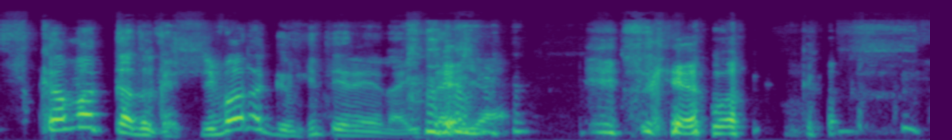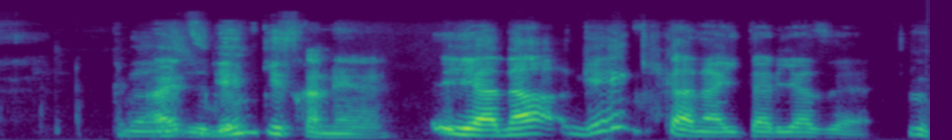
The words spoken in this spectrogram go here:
スカマッカとかしばらく見てねえな、イタリア。えすげえわあいつ元気っすかね？いやな、元気かな、イタリア勢。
